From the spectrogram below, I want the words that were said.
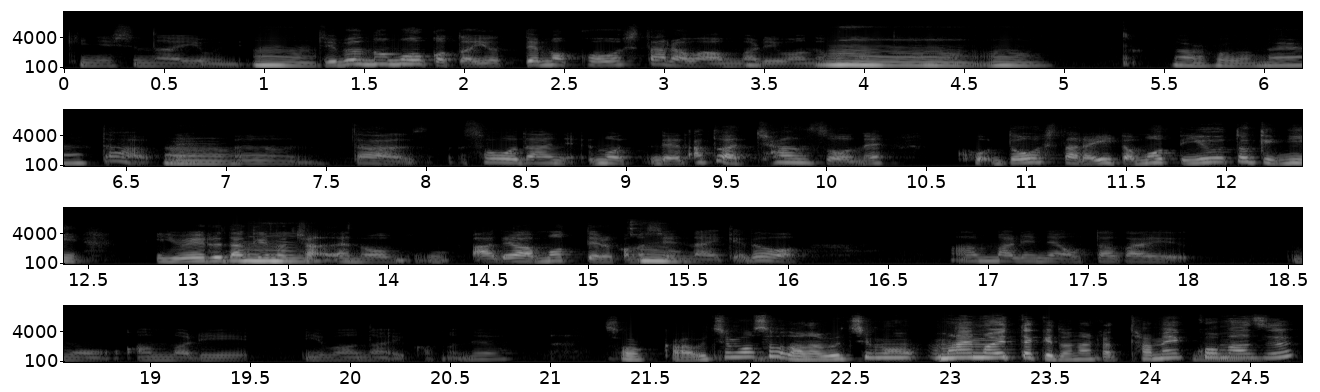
気にしないように、うん。自分の思うことは言ってもこうしたらはあんまり言わなくうなった。かな。んうんうん。なるほどね。だね、ううん。ん、だ相談にもうであとはチャンスをねこうどうしたらいいと思って言う時に言えるだけのチャン、あのあれは持ってるかもしれないけど、あんまりねお互いもうあんまり言わないかもね。そっか。うちもそうだな。うちも前も言ったけど、なんか溜め込まず、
